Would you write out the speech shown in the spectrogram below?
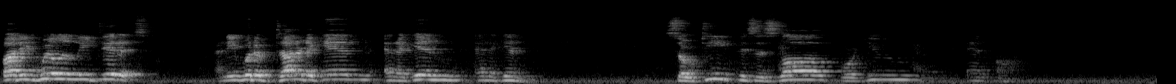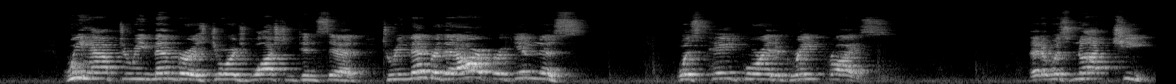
But he willingly did it. And he would have done it again and again and again. So deep is his love for you and I. We have to remember, as George Washington said, to remember that our forgiveness was paid for at a great price, that it was not cheap.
